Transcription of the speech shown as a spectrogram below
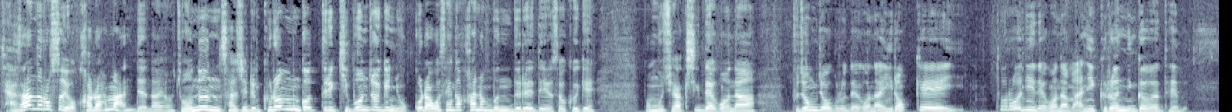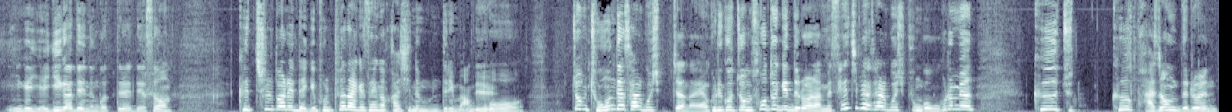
자산으로서 역할을 하면 안 되나요? 저는 사실은 그런 것들이 기본적인 욕구라고 생각하는 분들에 대해서 그게 너무 죄악식되거나 부정적으로 되거나 이렇게 토론이 되거나 많이 그런 거가 이게 얘기가 되는 것들에 대해서 그 출발이 되게 불편하게 생각하시는 분들이 많고 네. 좀 좋은 데 살고 싶잖아요. 그리고 좀 소득이 늘어나면 새 집에 살고 싶은 거고 그러면 그 주, 그 과정들은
